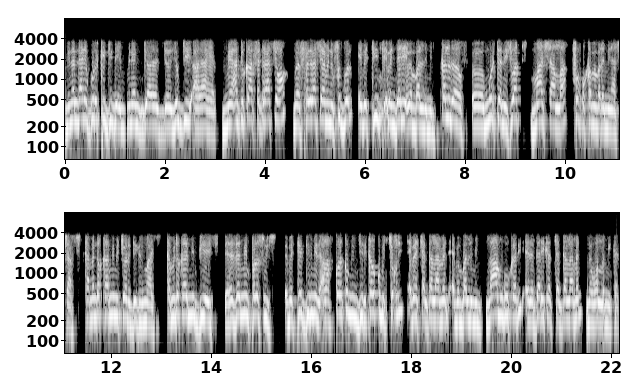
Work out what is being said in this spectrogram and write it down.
Minen dani gure keddiɗe minen yobdi ala heen mais en tout cas fédération mais fédération amin football eɓe tinti eɓe daari eɓe mballa min. Kala ɗo euh, mauritanie joat machallah. fof ko kamɓe mbaɗa min en charge. Kamɓe dokkata min mi cooda déguisement ji. Kamɓe dokkata min biyeji ɓe réserve min place uji. Eɓe teddini min. Alaa koto komin jiiɗi kala komin cohli eɓene caggal amen eɓe mballi min. Laamu ngu kadi ene dari kadi caggal amen ne walla min kadi.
